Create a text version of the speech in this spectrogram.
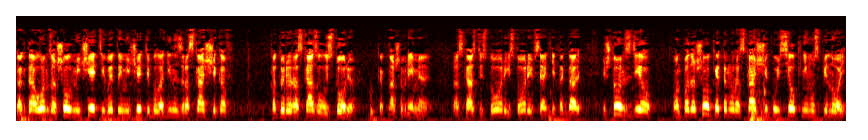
когда он зашел в мечеть, и в этой мечети был один из рассказчиков, который рассказывал историю, как в наше время рассказывает истории, истории всякие и так далее. И что он сделал? Он подошел к этому рассказчику и сел к нему спиной.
